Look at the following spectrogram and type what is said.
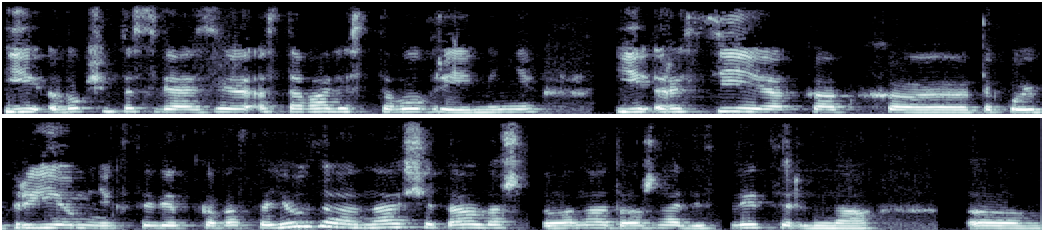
и, в общем-то, связи оставались с того времени. И Россия, как э, такой преемник Советского Союза, она считала, что она должна действительно э,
